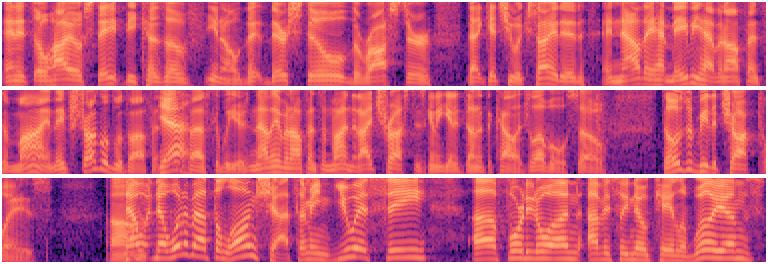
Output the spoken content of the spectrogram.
and it's Ohio State because of you know they, they're still the roster that gets you excited, and now they have maybe have an offensive mind. They've struggled with offense Yeah. the past couple of years, and now they have an offensive mind that I trust is going to get it done at the college level. So those would be the chalk plays. Um, now, now, what about the long shots? I mean, USC, uh, forty to one. Obviously, no Caleb Williams.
